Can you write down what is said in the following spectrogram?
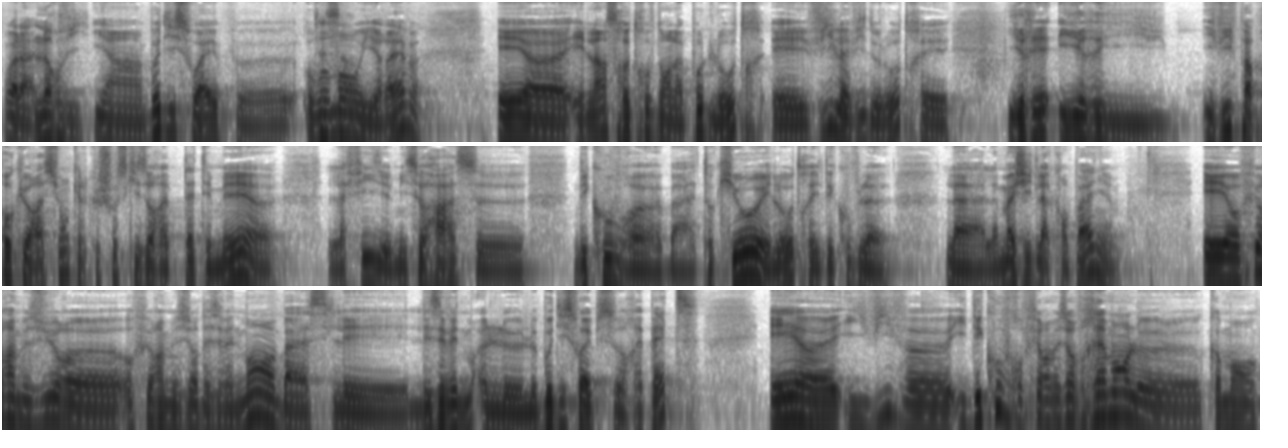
Voilà. leur vie. Il y a un body swipe euh, au moment ça. où ils rêvent. Et, euh, et l'un se retrouve dans la peau de l'autre et vit la vie de l'autre. Et ré- ils, ré- ils vivent par procuration quelque chose qu'ils auraient peut-être aimé. Euh, la fille de Misoha se découvre euh, bah, Tokyo et l'autre, il découvre la, magie de la campagne. Et au fur et à mesure, euh, au fur et à mesure des événements, bah, les, événements, le, le body swipe se répète. Et euh, ils vivent, euh, ils découvrent au fur et à mesure vraiment le comment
